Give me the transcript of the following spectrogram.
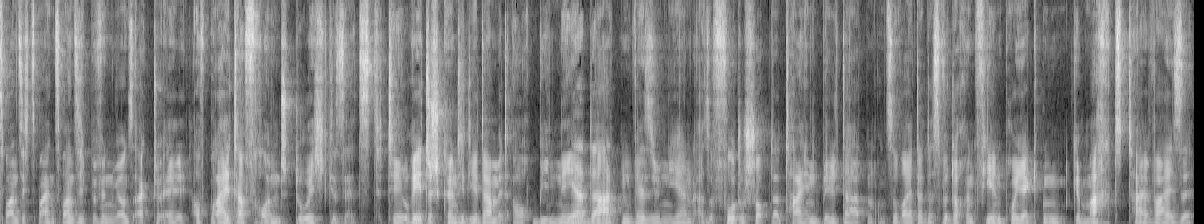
2022 befinden wir uns aktuell auf breiter Front durchgesetzt. Theoretisch könntet ihr damit auch Binärdaten versionieren, also Photoshop-Dateien, Bilddaten und so weiter. Das wird auch in vielen Projekten gemacht teilweise.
